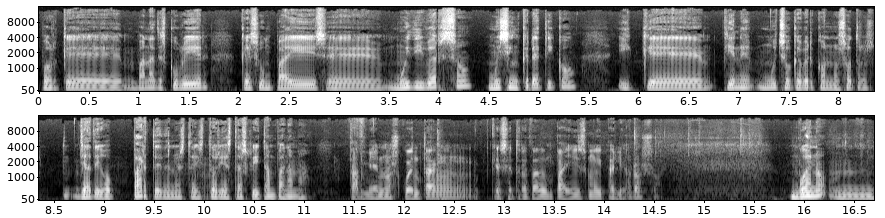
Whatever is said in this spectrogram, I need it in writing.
porque van a descubrir que es un país eh, muy diverso, muy sincrético y que tiene mucho que ver con nosotros. Ya digo, parte de nuestra historia está escrita en Panamá. También nos cuentan que se trata de un país muy peligroso. Bueno, mm,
